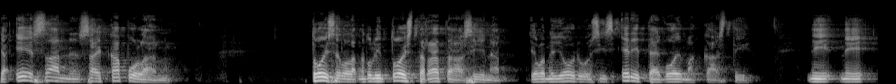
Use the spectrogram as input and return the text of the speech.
Ja E. Sannen sai kapulan toisella, mä tulin toista rataa siinä, jolloin me jouduin siis erittäin voimakkaasti niin, niin,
